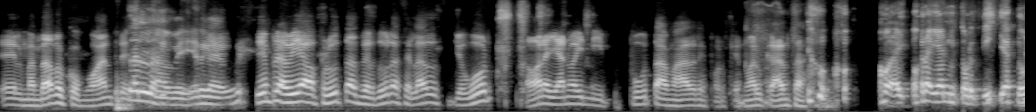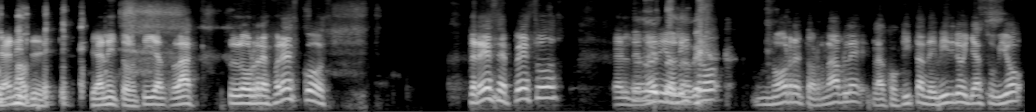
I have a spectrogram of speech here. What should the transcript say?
el mandado como antes. Está la verga, güey. Siempre había frutas, verduras, helados, yogur. Ahora ya no hay ni puta madre porque no alcanza. Ahora, ya ni tortillas. no Ya ni, ya tortillas. La- los refrescos, 13 pesos. El de medio litro, no retornable. La coquita de vidrio ya subió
